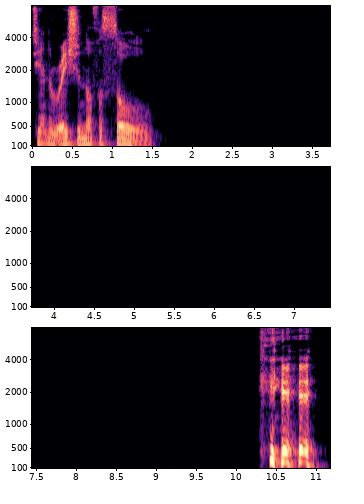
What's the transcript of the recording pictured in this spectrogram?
Generation of a soul.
